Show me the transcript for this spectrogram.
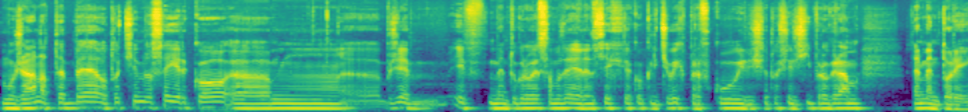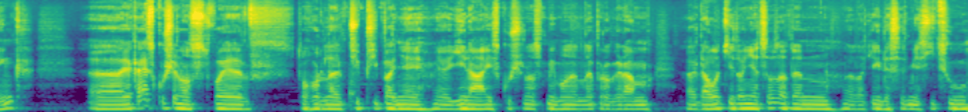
Možná na tebe otočím zase, Jirko, um, že i v Mentogrow je samozřejmě jeden z těch jako klíčových prvků, i když je to širší program, ten mentoring. Uh, jaká je zkušenost tvoje tohodle, či případně jiná i zkušenost mimo tenhle program Dalo ti to něco za, ten, za těch deset měsíců,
